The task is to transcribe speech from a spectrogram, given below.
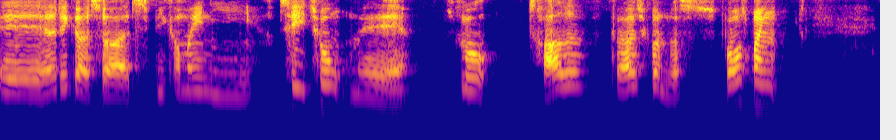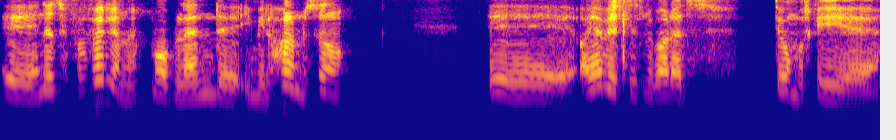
Øh, og det gør så, at vi kommer ind i T2 med små 30-40 sekunders forspring øh, ned til forfølgerne, hvor blandt andet øh, Emil Holm sidder. Øh, og jeg vidste ligesom godt, at det var måske øh,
